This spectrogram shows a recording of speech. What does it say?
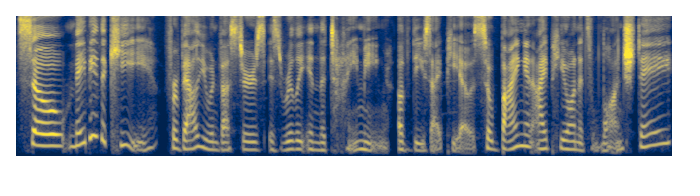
So maybe the key for value investors is really in the timing of these IPOs. So buying an IPO on its launch day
